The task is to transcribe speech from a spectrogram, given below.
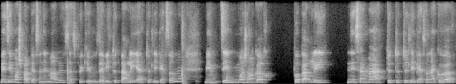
ben, tu sais, moi, je parle personnellement, là, ça se peut que vous avez toutes parlé à toutes les personnes, là, mais tu sais, moi, j'ai encore pas parlé nécessairement à toutes, toutes, toutes les personnes de la cohorte.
